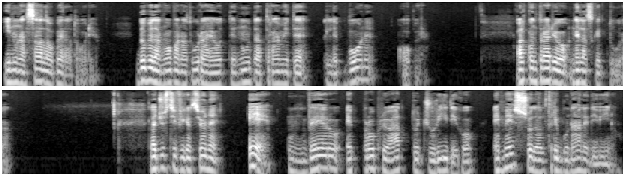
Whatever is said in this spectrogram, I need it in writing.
in una sala operatoria dove la nuova natura è ottenuta tramite le buone opere. Al contrario, nella scrittura, la giustificazione è un vero e proprio atto giuridico emesso dal tribunale divino.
